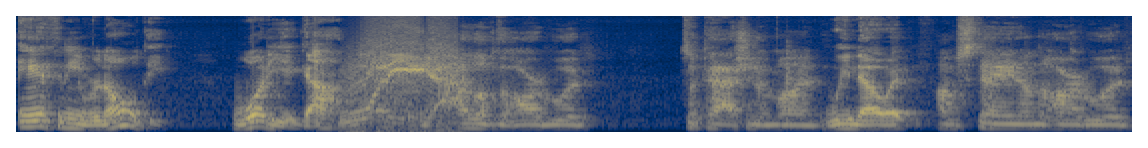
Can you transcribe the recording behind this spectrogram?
Anthony Rinaldi, what do you got? What do you got? I love the hardwood. It's a passion of mine. We know it. I'm staying on the hardwood.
